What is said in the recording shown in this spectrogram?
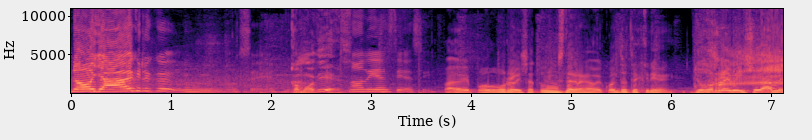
no. Ya creo que. mm, No sé. Como 10. No, 10, 10, sí. A ver, ¿puedo revisar tu Instagram a ver cuántos te escriben? Yo reviso, dame.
